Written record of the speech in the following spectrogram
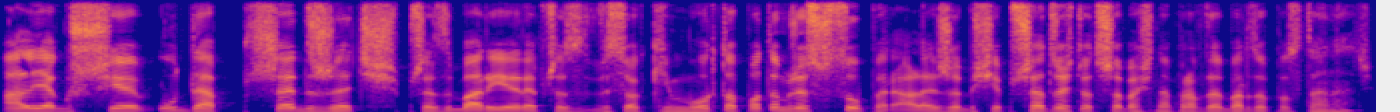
ale jak już się uda przedrzeć przez barierę, przez wysoki mur, to potem już jest super, ale żeby się przedrzeć, to trzeba się naprawdę bardzo postarać.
